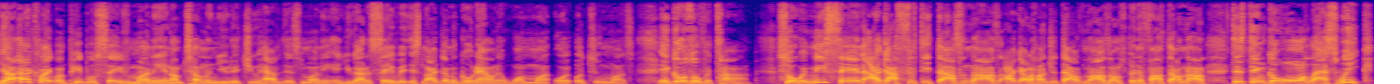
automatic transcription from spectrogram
Y'all act like when people save money and I'm telling you that you have this money and you got to save it, it's not going to go down in one month or, or two months. It goes over time. So with me saying I got $50,000, I got $100,000, I'm spending $5,000, this didn't go on last week.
